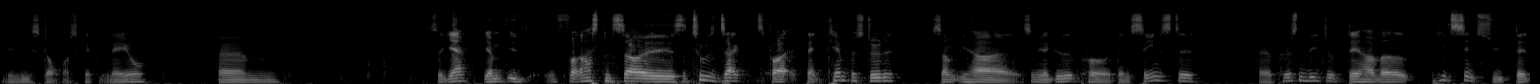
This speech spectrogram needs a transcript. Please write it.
vi lige står og skal lave. Øhm, så ja, jamen, i, forresten så, øh, så tusind tak for den kæmpe støtte, som I har, som I har givet på den seneste øh, prison video. Det har været helt sindssygt, den,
